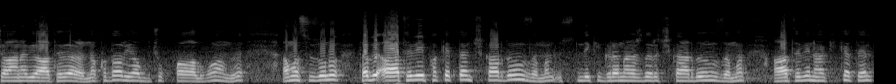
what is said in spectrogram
şahane bir ATV var. Ne kadar ya bu çok pahalı falan diyor. Ama siz onu tabi ATV'yi paketten çıkardığınız zaman üstündeki granajları çıkardığınız zaman ATV'nin hakikaten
